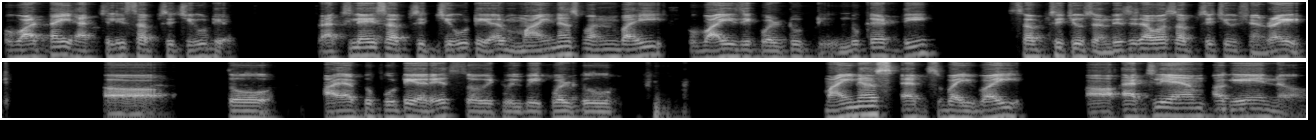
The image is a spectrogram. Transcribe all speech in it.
what I actually substitute here. Actually, I substitute here minus 1 by y is equal to 2. Look at the substitution. This is our substitution, right? Uh, so I have to put here is, so it will be equal to minus x by y. Uh, actually, I am again uh,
